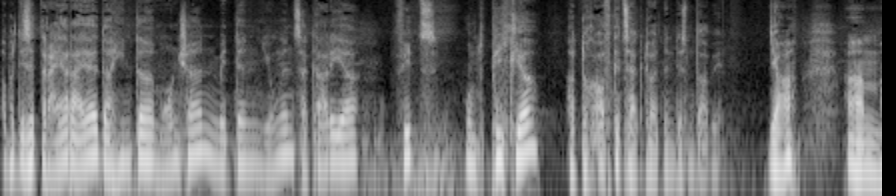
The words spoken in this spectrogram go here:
Aber diese Dreierreihe dahinter Mondschein mit den Jungen Zakaria, Fitz und Pichler hat doch aufgezeigt worden in diesem Derby. Ja, ähm,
